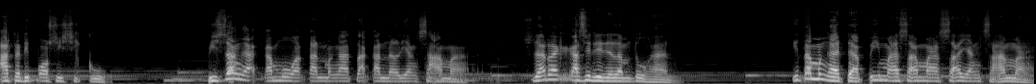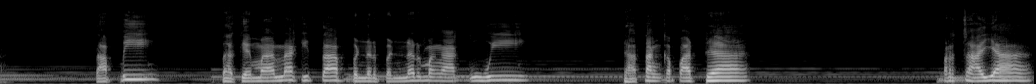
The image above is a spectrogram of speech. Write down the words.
ada di posisiku. Bisa nggak kamu akan mengatakan hal yang sama? Saudara kekasih di dalam Tuhan. Kita menghadapi masa-masa yang sama. Tapi bagaimana kita benar-benar mengakui datang kepada percaya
